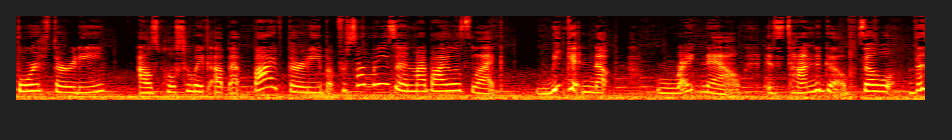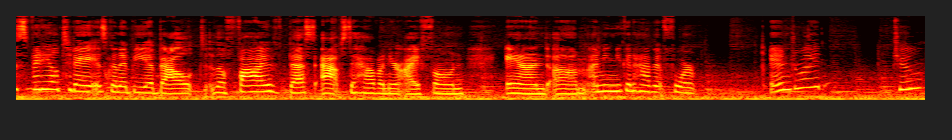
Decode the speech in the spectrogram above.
4.30. I was supposed to wake up at 5.30, but for some reason, my body was like, we getting up right now. It's time to go. So this video today is gonna be about the five best apps to have on your iPhone. And um, I mean, you can have it for Android too,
